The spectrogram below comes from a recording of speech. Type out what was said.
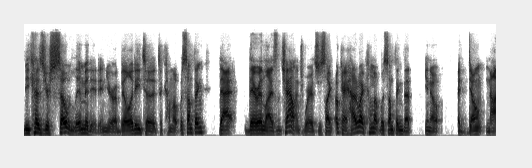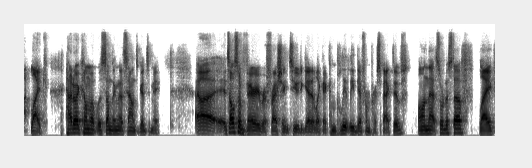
because you're so limited in your ability to to come up with something that therein lies the challenge where it's just like, okay, how do I come up with something that, you know, I don't not like? How do I come up with something that sounds good to me? Uh, it's also very refreshing too to get it like a completely different perspective on that sort of stuff. Like,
